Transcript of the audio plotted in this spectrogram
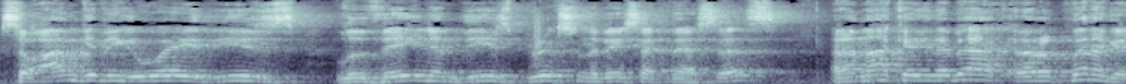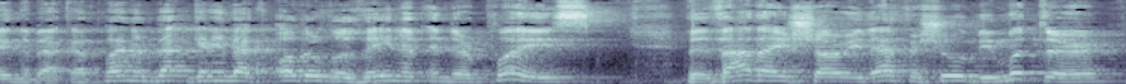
so I'm giving away these levanim, these bricks from the Beis HaKnesses, and I'm not getting them back, and I don't plan on getting them back. I plan on getting back other levanim in their place. The vadai shari, that for sure would be mutter.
